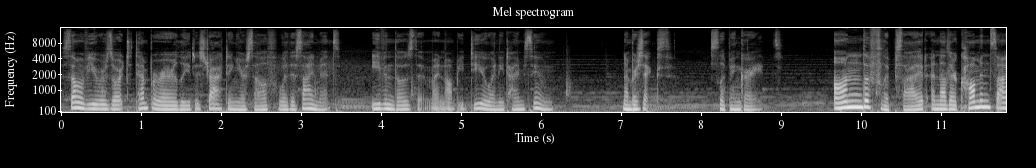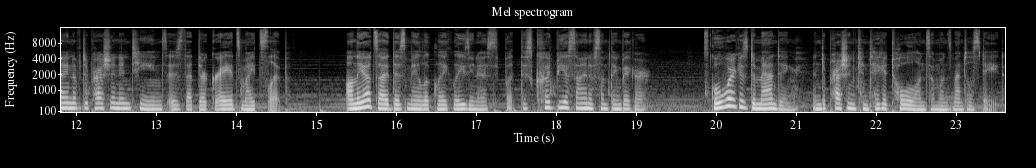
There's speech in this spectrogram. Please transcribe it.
some of you resort to temporarily distracting yourself with assignments, even those that might not be due anytime soon. Number six, slipping grades. On the flip side, another common sign of depression in teens is that their grades might slip. On the outside, this may look like laziness, but this could be a sign of something bigger. Schoolwork is demanding and depression can take a toll on someone's mental state.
